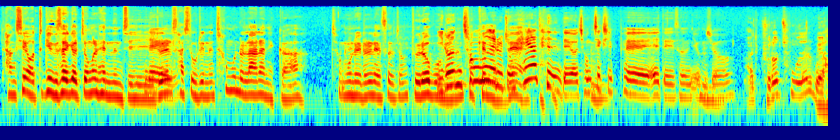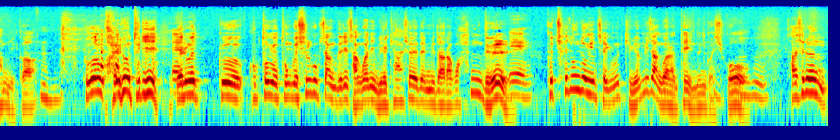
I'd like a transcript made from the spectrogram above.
당시에 어떻게 의사결정을 했는지를 네. 사실 우리는 청문을 안 하니까 청문회를 내서 좀 들어보면 이런 청문회를 좀 해야 되는데요. 정책 음. 실패에 대해서는요, 그죠? 음. 아니, 그런 청문회를 왜 합니까? 음. 그거는 관료들이 네. 예를 들면 그 국토교통부 실국장들이 장관님 이렇게 하셔야 됩니다라고 한들 네. 그 최종적인 책임은 김현미 장관한테 있는 것이고 음흠. 사실은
